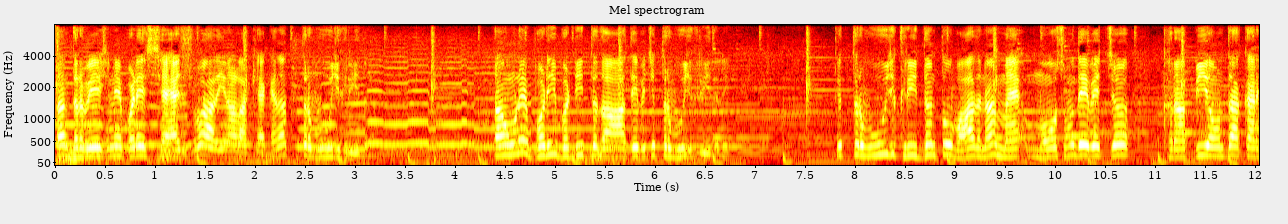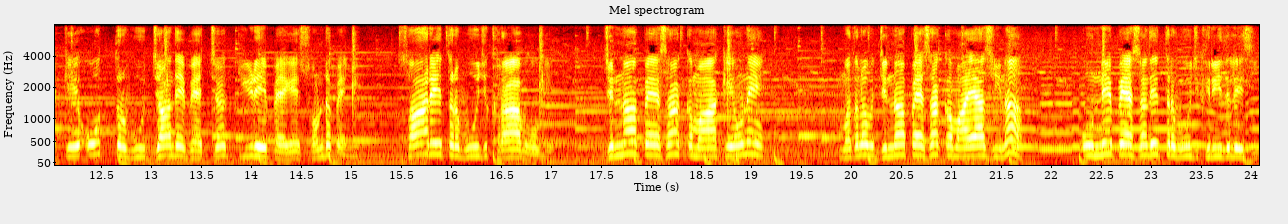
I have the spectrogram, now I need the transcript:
ਤਾਂ ਦਰਵੇਸ਼ ਨੇ ਬੜੇ ਸਹਿਜ ਸੁਭਾਅ ਦੇ ਨਾਲ ਆਖਿਆ, ਕਹਿੰਦਾ ਤਰਬੂਜ ਖਰੀਦ ਲੈ। ਤਾਂ ਉਹਨੇ ਬੜੀ ਵੱਡੀ ਤਦਾਦ ਦੇ ਵਿੱਚ ਤਰਬੂਜ ਖਰੀਦ ਲਏ। ਤੇ ਤਰਬੂਜ ਖਰੀਦਣ ਤੋਂ ਬਾਅਦ ਨਾ ਮੈਂ, ਮੌਸਮ ਦੇ ਵਿੱਚ ਖਰਾਬੀ ਆਉਣ ਦਾ ਕਰਕੇ ਉਹ ਤਰਬੂਜਾਂ ਦੇ ਵਿੱਚ ਕੀੜੇ ਪੈ ਗਏ, ਸੁੰਡ ਪੈ ਗਏ। ਸਾਰੇ ਤਰਬੂਜ ਖਰਾਬ ਹੋ ਗਏ। ਜਿੰਨਾ ਪੈਸਾ ਕਮਾ ਕੇ ਉਹਨੇ ਮਤਲਬ ਜਿੰਨਾ ਪੈਸਾ ਕਮਾਇਆ ਸੀ ਨਾ, ਉਹਨੇ ਪੈਸਿਆਂ ਦੇ ਤਰਬੂਜ ਖਰੀਦ ਲਏ ਸੀ।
